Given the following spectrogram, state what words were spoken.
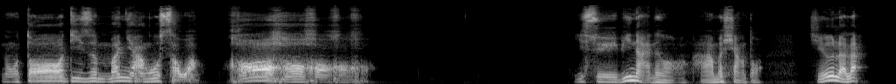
侬到底是没让我失望。好好好好好！伊随便哪能哦，也没想到，就辣辣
